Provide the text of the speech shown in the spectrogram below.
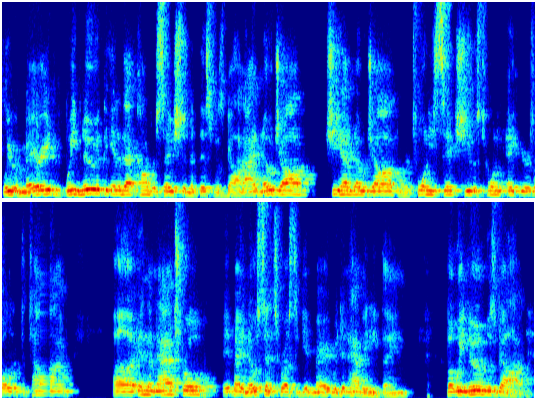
we were married. We knew at the end of that conversation that this was God. I had no job. She had no job. We're 26. She was 28 years old at the time. Uh, in the natural, it made no sense for us to get married. We didn't have anything, but we knew it was God.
